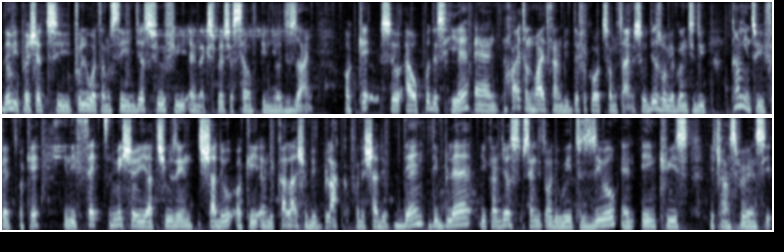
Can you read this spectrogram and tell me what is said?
Don't be pressured to follow what i'm saying. Just feel free and express yourself in your design okay? So i'll put this here and white on white can be difficult sometimes. So this is what we're going to do come into effect okay? In effect make sure you are choosing shadow okay? And the color should be black for the shadow. Then the blur you can just send it all the way to zero and increase the transparency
